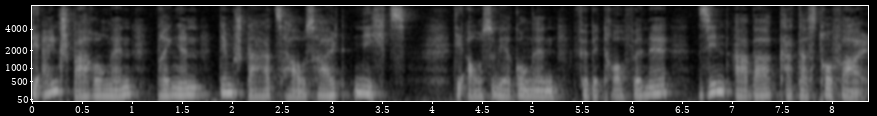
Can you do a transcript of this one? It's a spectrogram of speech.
Die Einsparungen bringen dem Staatshaushalt nichts, die Auswirkungen für Betroffene sind aber katastrophal.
